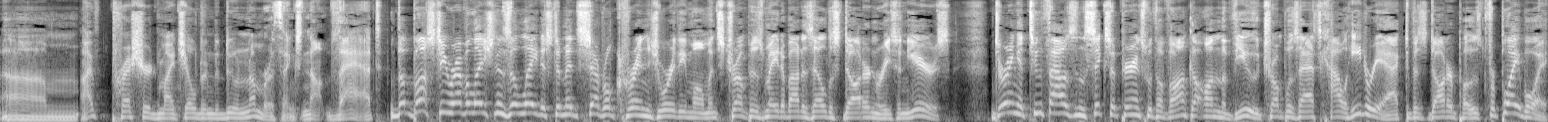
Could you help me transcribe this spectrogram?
Um, I've pressured my children to do a number of things. Not that. The Busty revelation is the latest amid several cringeworthy moments Trump has made about his eldest daughter in recent years. During a 2006 appearance with Ivanka on The View, Trump was asked how he'd react if his daughter posed for Playboy.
